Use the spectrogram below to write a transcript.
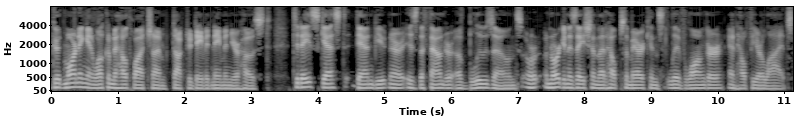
Good morning and welcome to Health Watch. I'm Dr. David Naiman, your host. Today's guest, Dan Buettner, is the founder of Blue Zones, or an organization that helps Americans live longer and healthier lives.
